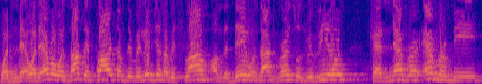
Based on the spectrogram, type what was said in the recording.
Whatever was not a part of the religion of Islam on the day when that verse was revealed can never ever be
